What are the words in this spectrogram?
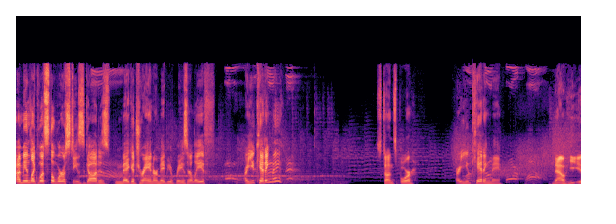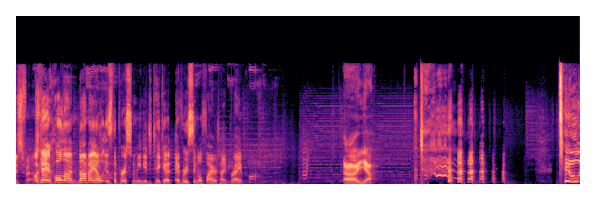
I mean, like, what's the worst he's got? Is Mega Drain or maybe Razor Leaf? Are you kidding me? Stun Spore. Are you kidding me? Now he is faster. Okay, hold on. Namael is the person we need to take out every single fire type, right? Uh, yeah. two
